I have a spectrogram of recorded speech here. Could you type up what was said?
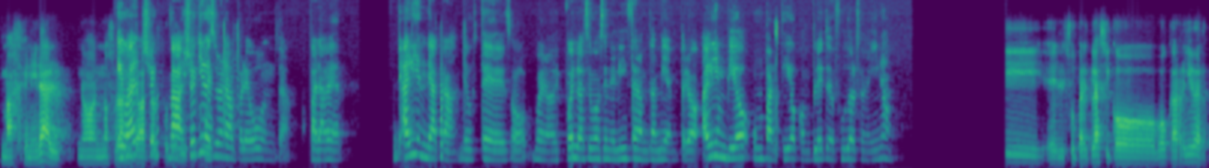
más general, no, no solamente va Igual a yo, estar va, yo quiero hacer una pregunta para ver. ¿Alguien de acá, de ustedes, o bueno, después lo hacemos en el Instagram también, pero ¿alguien vio un partido completo de fútbol femenino? Y el superclásico Boca River,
